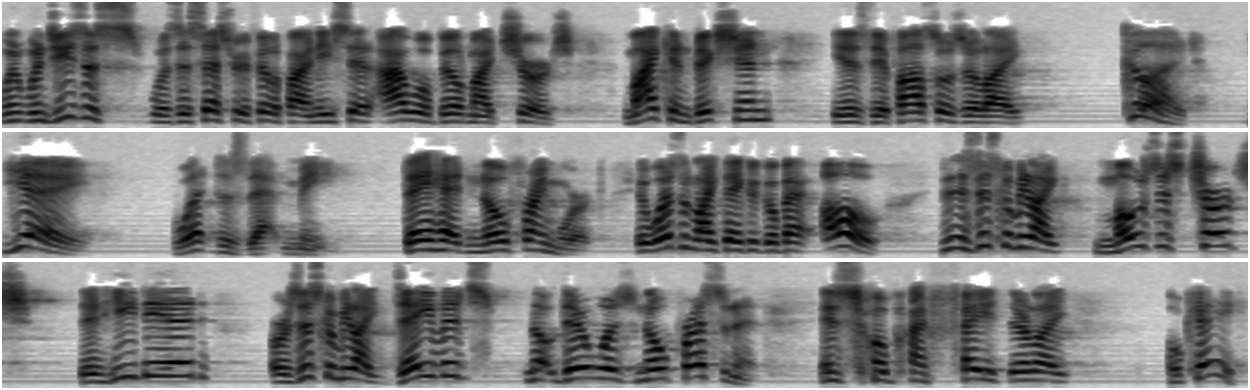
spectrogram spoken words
when, when Jesus was at Caesarea Philippi and he said, I will build my church, my conviction is the apostles are like, good, yay. What does that mean? They had no framework. It wasn't like they could go back, oh, is this going to be like Moses' church that he did? Or is this going to be like David's? No, there was no precedent. And so by faith, they're like, okay.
